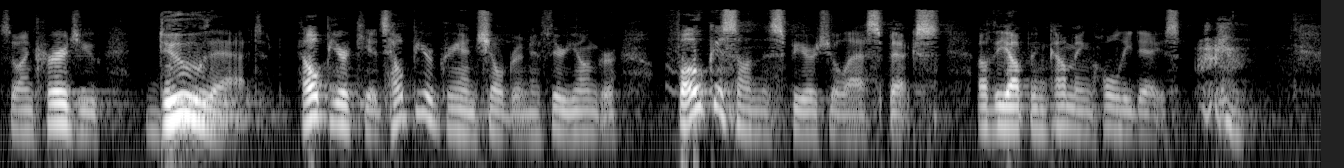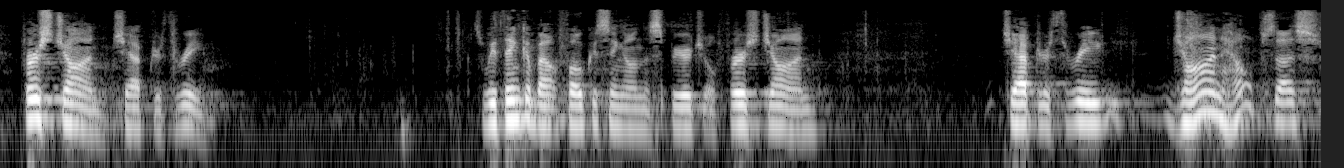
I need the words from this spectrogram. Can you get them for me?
So I encourage you, do that. Help your kids, help your grandchildren if they're younger. Focus on the spiritual aspects of the up and coming holy days. 1 John chapter 3. As we think about focusing on the spiritual, 1 John chapter 3, John helps us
